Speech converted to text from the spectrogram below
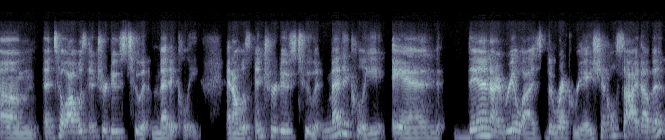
um, until I was introduced to it medically. And I was introduced to it medically, and then I realized the recreational side of it,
